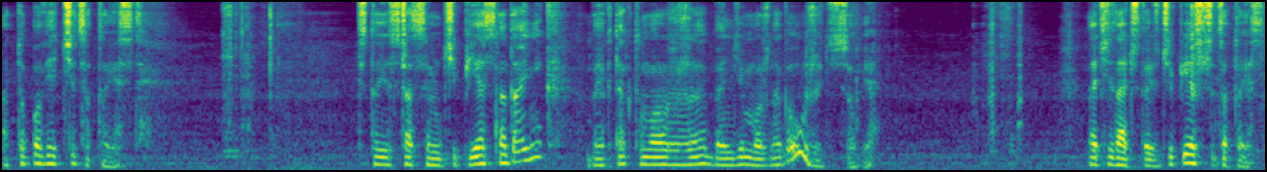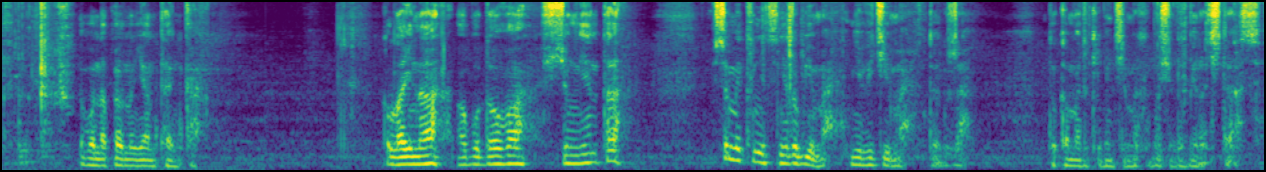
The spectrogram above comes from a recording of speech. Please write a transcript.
A to powiedzcie co to jest. Czy to jest czasem GPS nadajnik? Bo jak tak, to może będzie można go użyć sobie. Dajcie znać, czy to jest GPS, czy co to jest. No bo na pewno nie antenka. Kolejna obudowa ściągnięta. W sumie tu nic nie robimy, nie widzimy, także do kamerki będziemy chyba się dobierać teraz.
